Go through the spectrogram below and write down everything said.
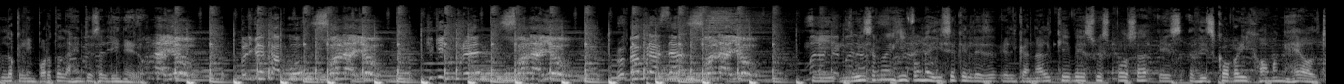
lo que le importa a la gente es el dinero. Suena yo. Kiki yo. Luis Rengifo me dice que el, canal que ve su esposa es Discovery Home and Health.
